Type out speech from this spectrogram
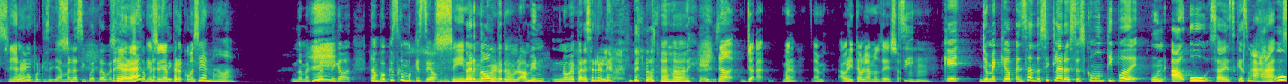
Supongo porque se llama las 50 Sí, ¿verdad? pero ¿cómo se llamaba? No me acuerdo, digamos, tampoco es como que sea. Sí, perdón, pero a mí no me parece relevante los de ellos. No, yo, Bueno, ahorita hablamos de eso. Sí, que yo me quedo pensando, sí, claro, esto es como un tipo de un AU, ¿sabes qué es un AU?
